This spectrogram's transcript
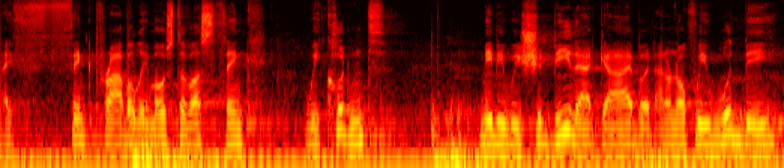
I think probably most of us think we couldn't. Maybe we should be that guy, but I don't know if we would be.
